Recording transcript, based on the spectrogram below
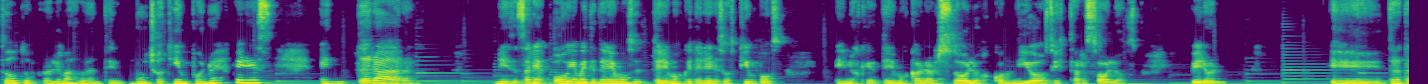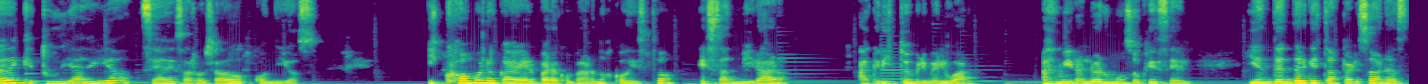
todos tus problemas durante mucho tiempo. No esperes entrar necesaria. Obviamente tenemos, tenemos que tener esos tiempos en los que tenemos que hablar solos con Dios y estar solos. Pero eh, trata de que tu día a día sea desarrollado con Dios. ¿Y cómo no caer para compararnos con esto? Es admirar a Cristo en primer lugar. Admirar lo hermoso que es Él. Y entender que estas personas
